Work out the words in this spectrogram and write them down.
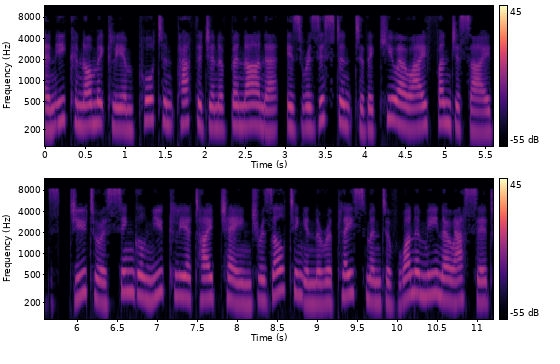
an economically important pathogen of banana, is resistant to the QOI fungicides, due to a single nucleotide change resulting in the replacement of one amino acid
